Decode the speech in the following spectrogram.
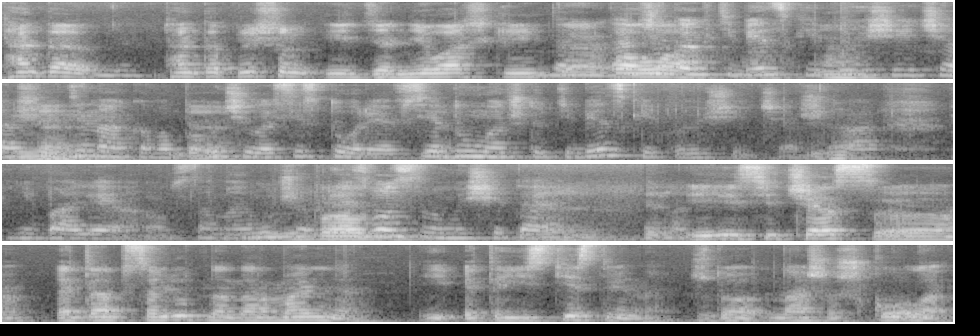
Танка, пришел из Неварский, Да. Да, так же, как тибетские поющие чаши. Да. Одинаково Да. получилась история. Все Да. думают, что тибетские поющие чаши, а в Непале э, самое лучшее Неправда. производство мы считаем. И сейчас э, это абсолютно нормально и это естественно, что наша школа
